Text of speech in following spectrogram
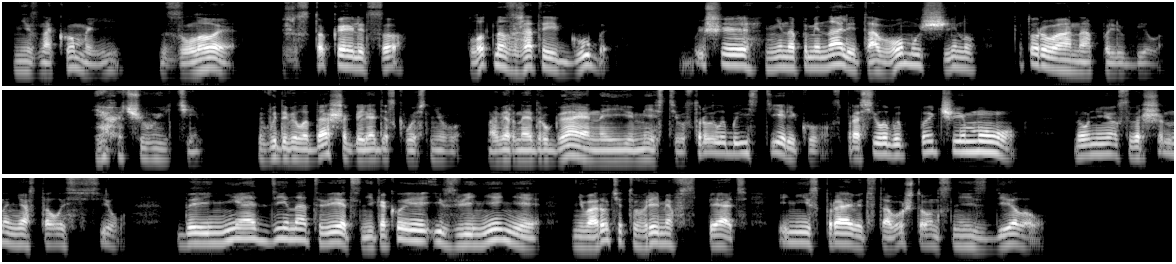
Незнакомый и злое, жестокое лицо плотно сжатые губы больше не напоминали того мужчину, которого она полюбила. «Я хочу уйти», — выдавила Даша, глядя сквозь него. Наверное, другая на ее месте устроила бы истерику, спросила бы «почему?», но у нее совершенно не осталось сил. Да и ни один ответ, никакое извинение не воротит время вспять и не исправит того, что он с ней сделал.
